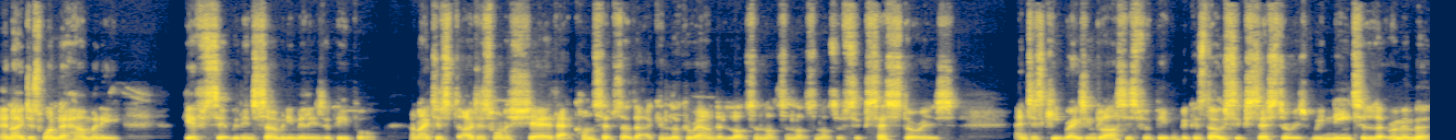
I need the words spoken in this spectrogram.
And I just wonder how many gifts sit within so many millions of people and i just i just want to share that concept so that i can look around at lots and lots and lots and lots of success stories and just keep raising glasses for people because those success stories we need to look remember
